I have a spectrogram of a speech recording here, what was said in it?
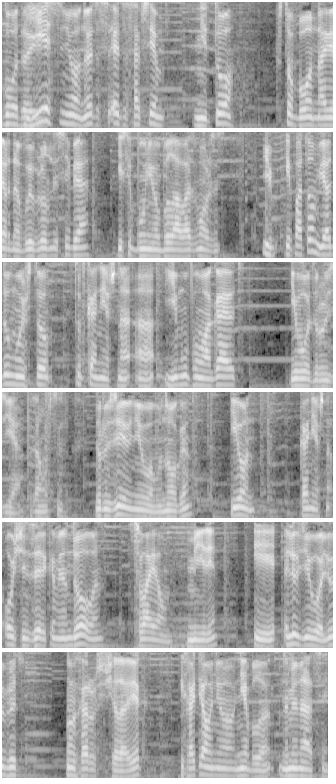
года. Есть и... у него, но это, это совсем не то, что бы он, наверное, выбрал для себя, если бы у него была возможность. И, и потом, я думаю, что тут, конечно, а, ему помогают его друзья, потому что друзей у него много, и он, конечно, очень зарекомендован в своем мире, и люди его любят, он хороший человек – и хотя у него не было номинаций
